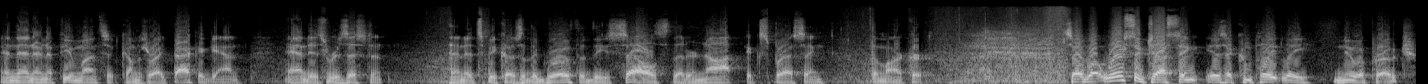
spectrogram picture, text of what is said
and then in a few months it comes right back again and is resistant. And it's because of the growth of these cells that are not expressing the marker. So what we're suggesting is a completely new approach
